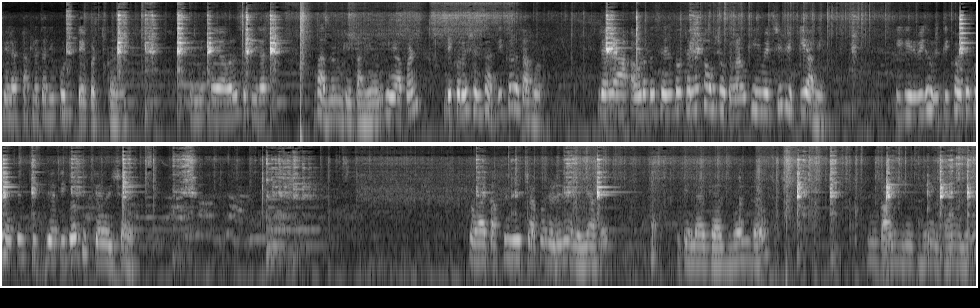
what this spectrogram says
तेला टाकलं तरी फुटते पटकन. मी त्यावरच तिला भाजून घेत आहे. आणि हे आपण डेकोरेशनसाठी करत आहोत. ज्याला आवडत असेल तो त्याला खाऊ शकतो. कारण की ही मिरची फिक्की आहे. ही हिरवी थोडी तिखट पण ती तिखट्या तिखट फिक्क्या मिरची आहे मग आता आपली मिरची आपण रेडी झालेली आहे. तेला गॅस बंद. काढून घेत आहे याच्यामध्ये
